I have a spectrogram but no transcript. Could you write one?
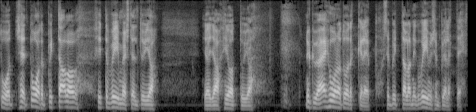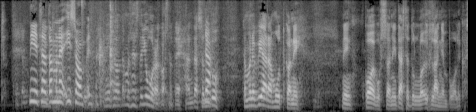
tuo, se tuote pitää olla sitten viimeistelty ja, ja, ja hiottu ja nykyään ei huono tuote keleppo. Se pitää olla niin kuin viimeisen piele tehty. Niin, se on tämmönen iso... Niin se on tämmöisestä juurakosta tehdään. Tässä on Joo. niin kuin tämmöinen vieramutka niin, niin koivussa, niin tästä tulee yksi längenpuolikas.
